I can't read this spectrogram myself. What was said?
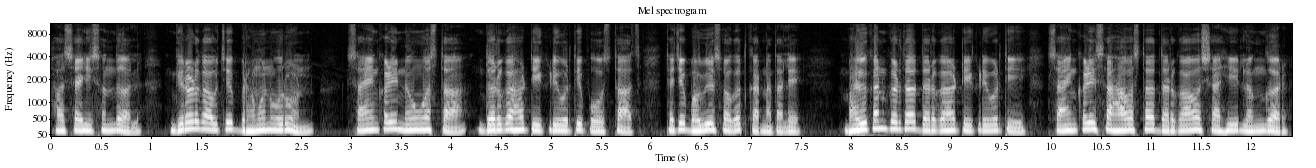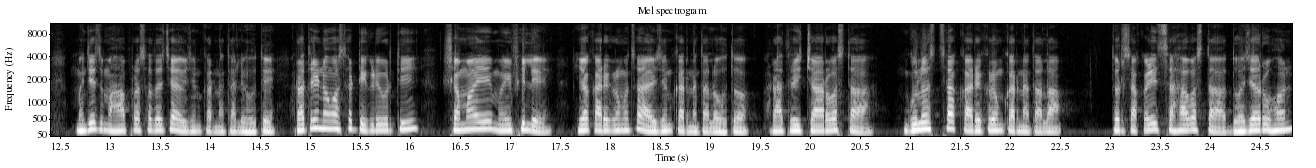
हा शाही संदल गिरडगावचे भ्रमणवरून सायंकाळी नऊ वाजता दर्गाह टेकडीवरती पोहोचताच त्याचे भव्य स्वागत करण्यात आले. भाविकांकरता दर्गाह टेकडीवरती सायंकाळी सहा वाजता दर्गाह शाही लंगर म्हणजेच महाप्रसादाचे आयोजन करण्यात आले होते. रात्री नऊ वाजता टेकडीवरती शमाये मैफिले या कार्यक्रमाचं आयोजन करण्यात आलं होतं. रात्री चार वाजता गुलसचा कार्यक्रम करण्यात आला. तर सकाळी सहा वाजता ध्वजारोहण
